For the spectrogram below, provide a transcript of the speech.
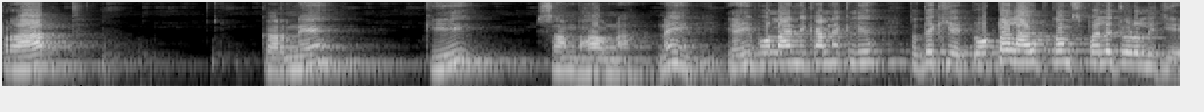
प्राप्त करने की संभावना। नहीं, यही बोला है निकालने के लिए। तो देखिए टोटल आउटकम्स पहले जोड़ लीजिए।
